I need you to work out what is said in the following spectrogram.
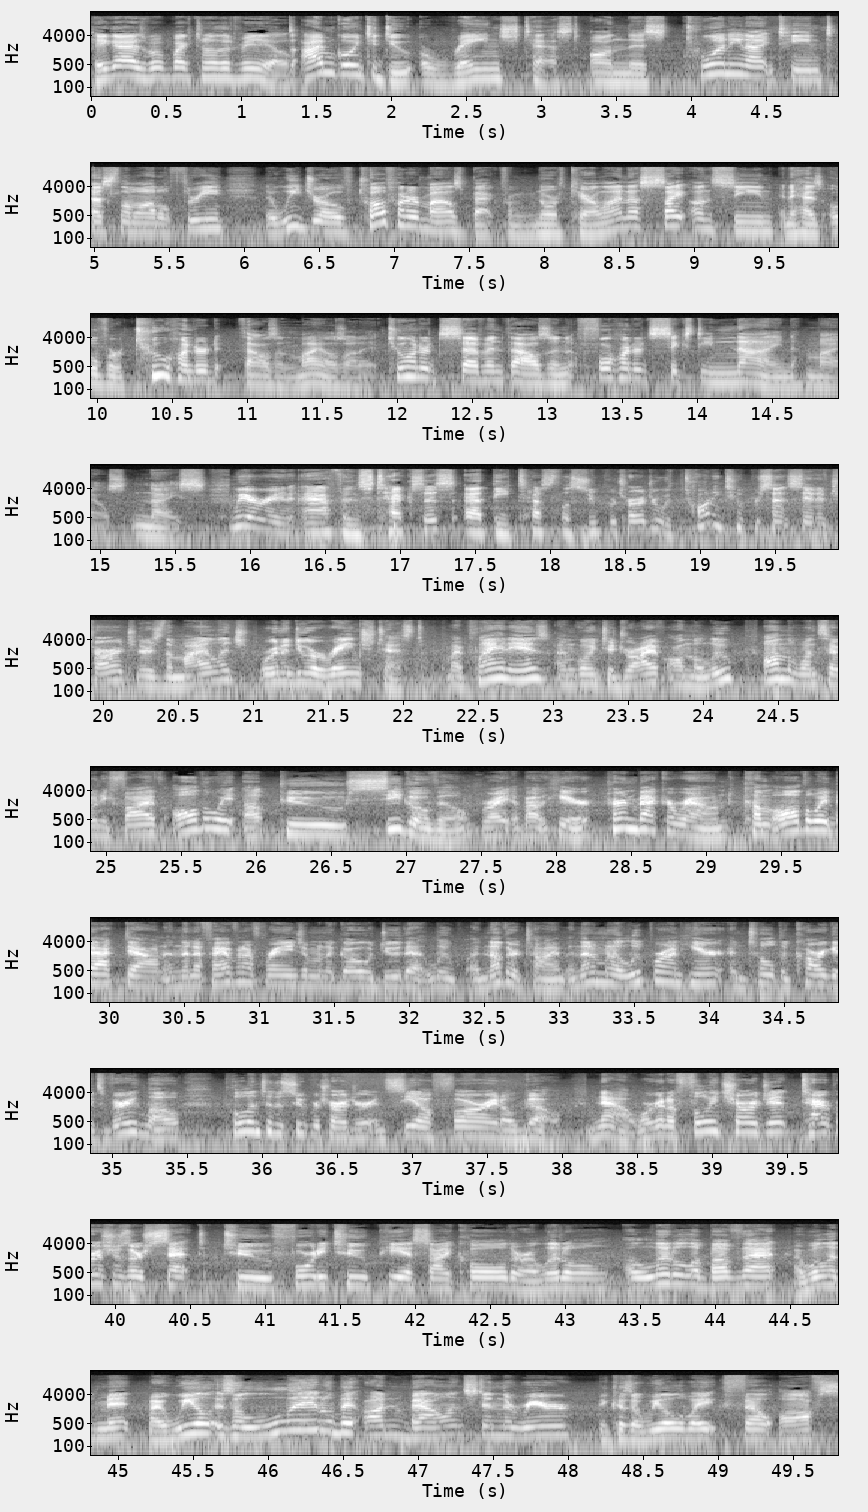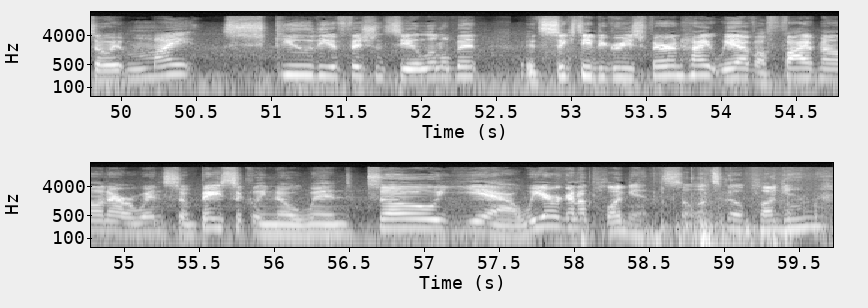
Hey guys, welcome back to another video. I'm going to do a range test on this 2019 Tesla Model 3 that we drove 1,200 miles back from North Carolina, sight unseen, and it has over 200,000 miles on it. 207,469 miles. Nice. We are in Athens, Texas at the Tesla Supercharger with 22% state of charge. There's the mileage. We're going to do a range test. My plan is I'm going to drive on the loop on the 175 all the way up to Seagoville, right about here, turn back around, come all the way back down, and then if I have enough range, I'm going to go do that loop another time, and then I'm going to loop around here until the car gets very low, pull into the supercharger, and see how far it'll go. Now, we're going to fully charge it. Tire pressures are set to 42 PSI cold, or a little, a little above that. I will admit, my wheel is a little bit unbalanced in the rear because a wheel weight fell off, so it might skew the efficiency a little bit. It's 60 degrees Fahrenheit. We have a 5 mile an hour wind, so basically no wind. So yeah, we are gonna plug in. So let's go plug in.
